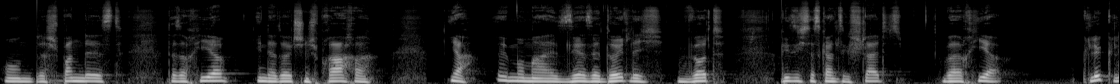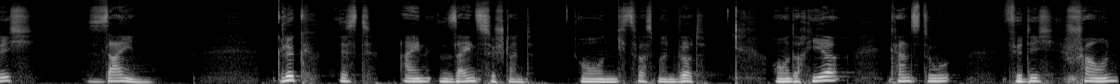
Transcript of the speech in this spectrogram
Und das Spannende ist, dass auch hier in der deutschen Sprache ja immer mal sehr, sehr deutlich wird, wie sich das Ganze gestaltet. Weil auch hier glücklich sein. Glück ist ein Seinszustand und nichts, was man wird. Und auch hier kannst du für dich schauen,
